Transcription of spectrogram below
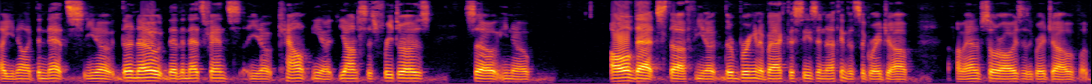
Uh, you know, like the Nets. You know, they know that the Nets fans, you know, count you know Giannis's free throws. So you know, all of that stuff. You know, they're bringing it back this season. I think that's a great job. Um, Adam Silver always does a great job of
